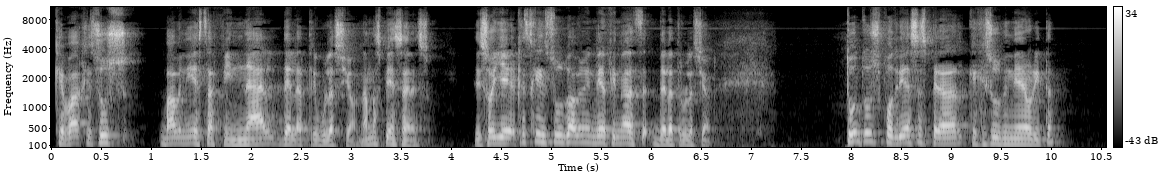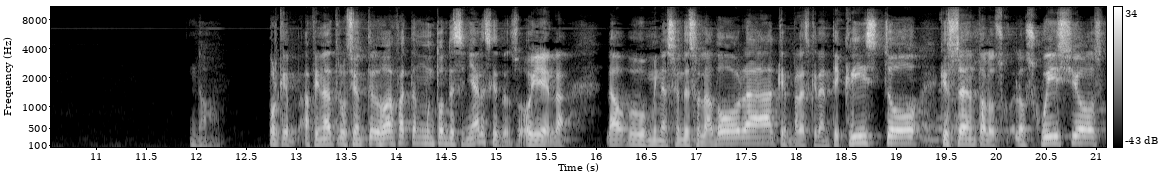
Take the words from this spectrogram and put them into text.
que va Jesús, va a venir hasta el final de la tribulación, nada más piensa en eso. Dice, oye, ¿crees que Jesús va a venir al final de la tribulación? ¿Tú entonces podrías esperar que Jesús viniera ahorita? No. Porque al final de la tribulación te faltar un montón de señales. Que, oye, la, abominación desoladora, que parezca el anticristo, que sucedan todos los, juicios.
